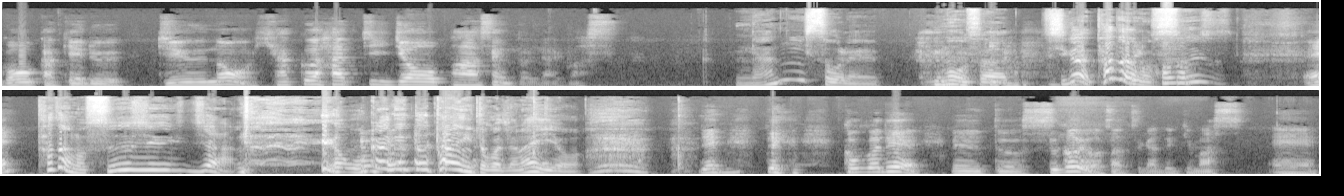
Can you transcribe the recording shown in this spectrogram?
6.5×10 の108乗パーセントになります。何それ？もうさ 違うただの数字え？ただの数字じゃん お金と単位とかじゃないよ で、で、ここで、えっ、と、すごいお札ができます。え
